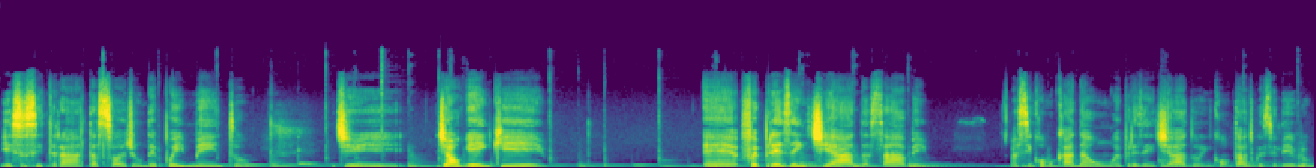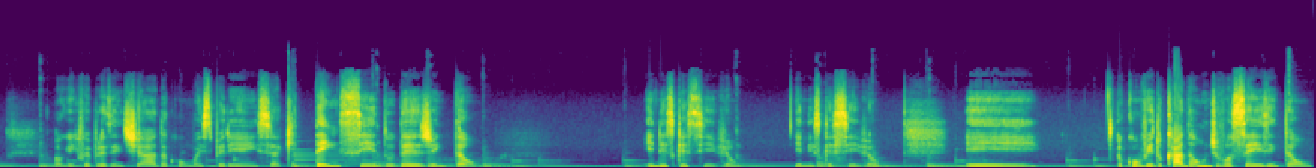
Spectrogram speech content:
isso se trata só de um depoimento de, de alguém que é, foi presenteada, sabe? Assim como cada um é presenteado em contato com esse livro, alguém que foi presenteada com uma experiência que tem sido desde então inesquecível, inesquecível. E eu convido cada um de vocês então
